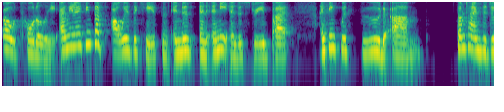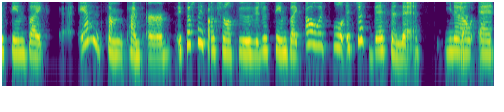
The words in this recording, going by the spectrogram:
Oh, totally. I mean, I think that's always the case in in any industry, but I think with food, um, sometimes it just seems like, and sometimes herbs, especially functional foods, it just seems like, oh, it's well, it's just this and this, you know, yeah. and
